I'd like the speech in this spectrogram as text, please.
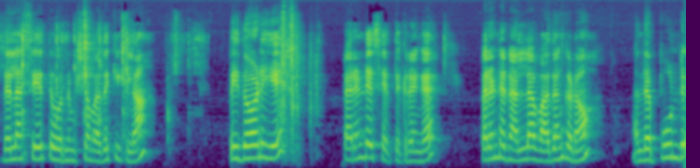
இதெல்லாம் சேர்த்து ஒரு நிமிஷம் வதக்கிக்கலாம். இப்போ இதோடையே பிரண்டை சேர்த்துக்கிறேங்க. பிரண்டை நல்லா வதங்கணும். அந்த பூண்டு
